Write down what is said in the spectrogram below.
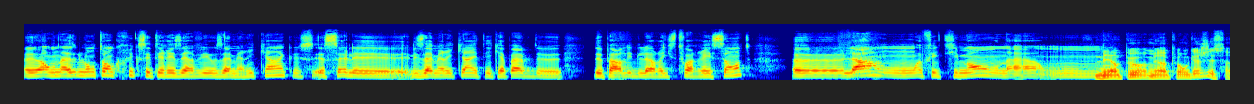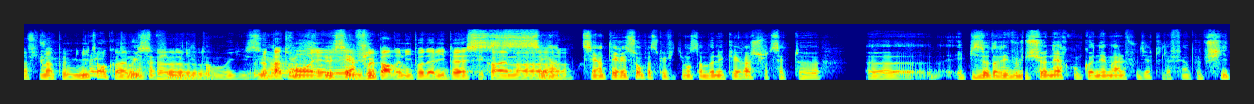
On a longtemps cru que c'était réservé aux Américains, que se- seuls les, Américains étaient capables de parler de leur histoire récente. Euh, là, on, effectivement, on a. on- mais un peu, mais un peu engagé. C'est un film un peu militant quand même. oui, parce c'est un que film militant. Oui. Le un- patron est un joué par Denis Podalides, c'est quand même. C'est euh, C'est intéressant parce qu'effectivement, c'est un bon éclairage sur cet euh, épisode révolutionnaire qu'on connaît mal. Il faut dire qu'il a fait un peu pchit,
